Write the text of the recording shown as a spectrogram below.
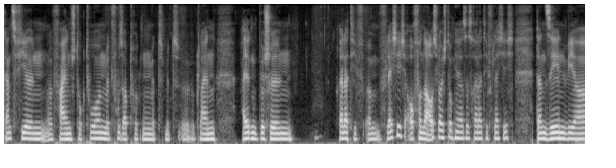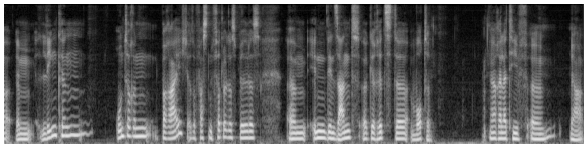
ganz vielen äh, feinen Strukturen, mit Fußabdrücken, mit, mit äh, kleinen Algenbüscheln. Relativ ähm, flächig, auch von der Ausleuchtung her ist es relativ flächig. Dann sehen wir im linken unteren Bereich, also fast ein Viertel des Bildes, ähm, in den Sand äh, geritzte Worte ja, relativ äh, ja,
